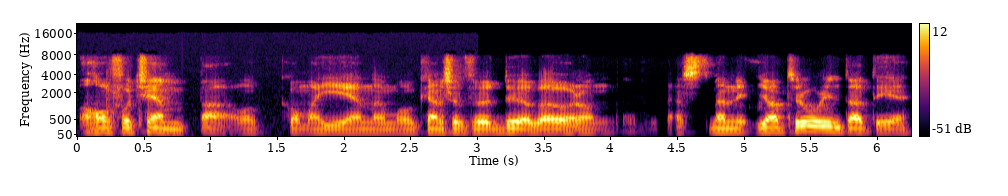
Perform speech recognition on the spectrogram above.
har fått kämpa och komma igenom och kanske för döva öron mest. Men jag tror inte att det,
